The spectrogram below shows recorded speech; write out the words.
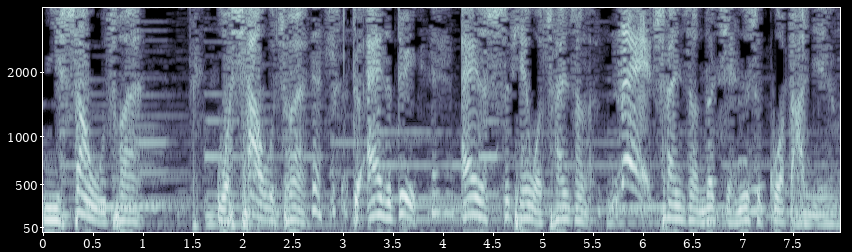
你上午穿。我下午穿 都挨着队，挨着十天我穿上了，那穿上那简直是过大年了，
